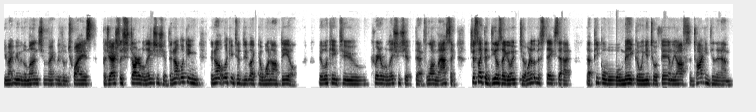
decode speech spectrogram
You might meet with them once, you might meet with them twice, but you actually start a relationship. They're not looking, they're not looking to do like a one-off deal. They're looking to create a relationship that's long lasting, just like the deals I go into. One of the mistakes that that people will make going into a family office and talking to them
